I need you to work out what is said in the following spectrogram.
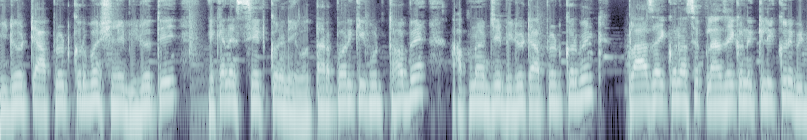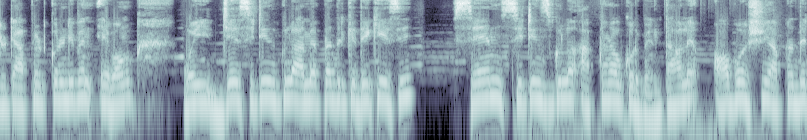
ভিডিওটি আপলোড করব, সেই ভিডিওটি এখানে সেট করে নেব। তারপরে কি করতে হবে? আপনার যে ভিডিওটি আপলোড করবেন প্লাস আইকন আছে প্লাস আইকনে ক্লিক করে ভিডিওটি আপলোড করে নেবেন এবং ওই যে সেটিংসগুলো আমি আপনাদেরকে দেখিয়েছি সেম সিটিংসগুলো আপনারাও করবেন। তাহলে অবশ্যই আপনাদের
